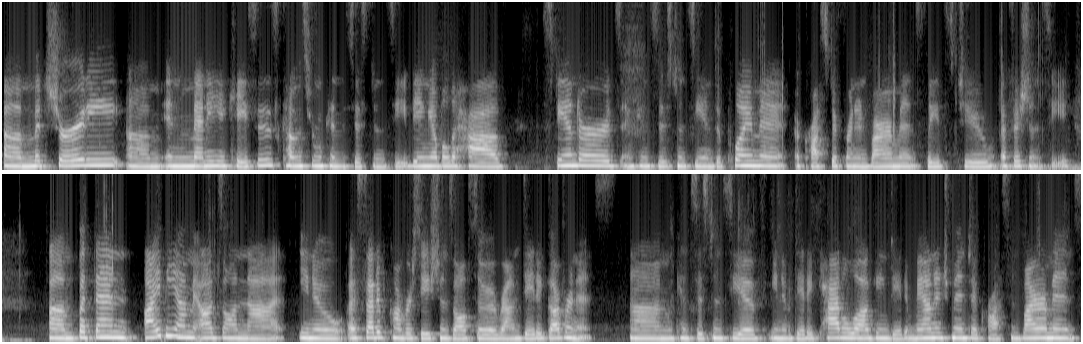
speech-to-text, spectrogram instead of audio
um, maturity um, in many cases comes from consistency, being able to have standards and consistency in deployment across different environments leads to efficiency. Um, but then IBM adds on that, you know, a set of conversations also around data governance, um, consistency of, you know, data cataloging, data management across environments,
